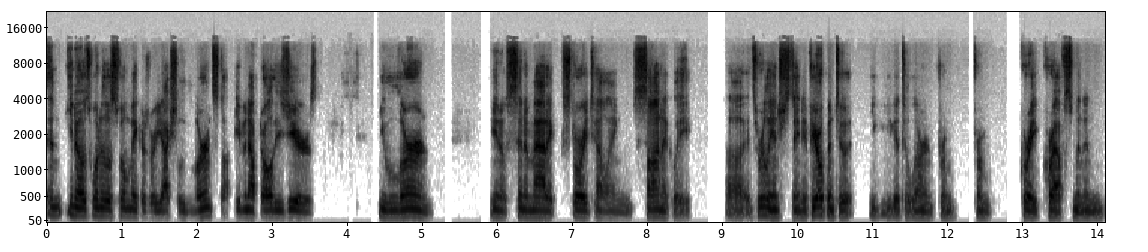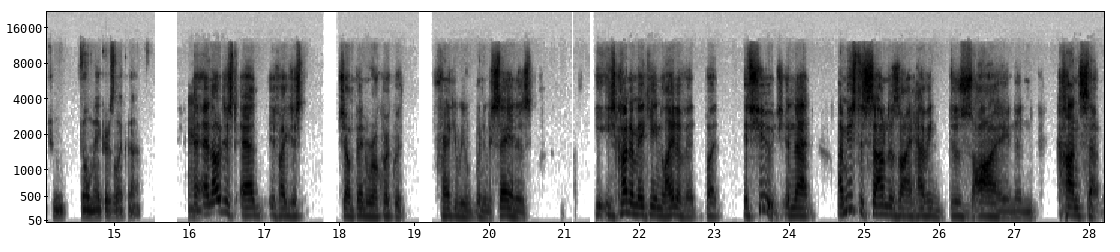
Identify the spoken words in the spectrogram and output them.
And, you know, it's one of those filmmakers where you actually learn stuff, even after all these years, you learn, you know, cinematic storytelling sonically. Uh, it's really interesting. If you're open to it, you, you get to learn from, from great craftsmen and, and filmmakers like that. And and I'll just add, if I just jump in real quick with Frankie, when he was saying is, he, he's kind of making light of it, but it's huge in that I'm used to sound design having design and concept.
